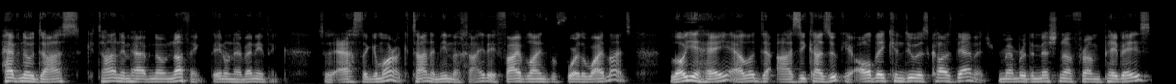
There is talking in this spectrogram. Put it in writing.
have no das, ktanim have no nothing. They don't have anything. So ask the Gemara, ktanim imachai. They five lines before the wide lines. Lo yehei ela de azikazuke. All they can do is cause damage. Remember the Mishnah from Pebez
